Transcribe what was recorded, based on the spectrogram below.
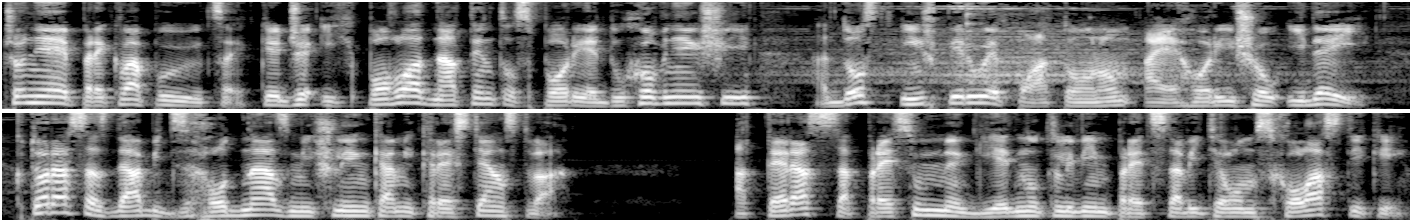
čo nie je prekvapujúce, keďže ich pohľad na tento spor je duchovnejší a dosť inšpiruje Platónom a jeho ríšou ideí, ktorá sa zdá byť zhodná s myšlienkami kresťanstva. A teraz sa presuňme k jednotlivým predstaviteľom scholastiky.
